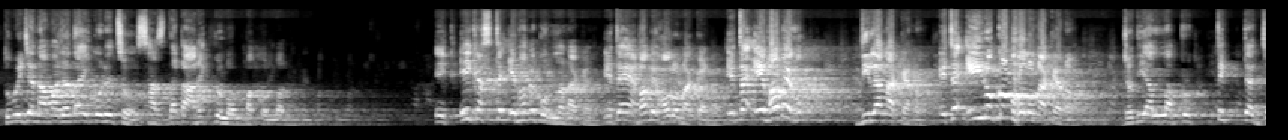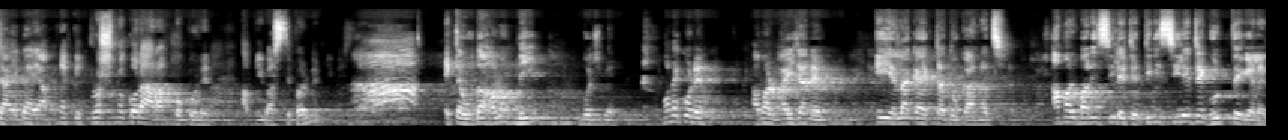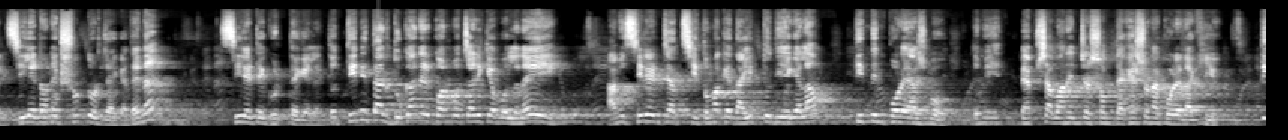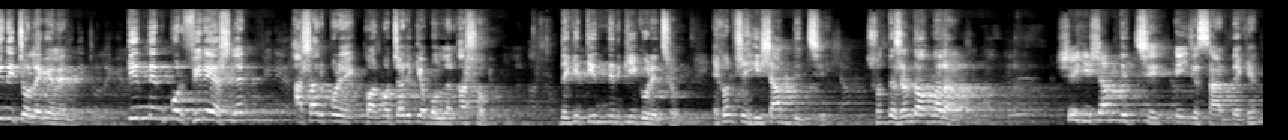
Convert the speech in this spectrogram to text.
তুমি যে নামাজ আদায় করেছ, সাজদাটা আরেকটু লম্বা করল না এই কাজটা এভাবে করল না কেন? এটা এভাবে হলো না কেন? এটা এভাবে দিলা না কেন? এটা এইরকম হলো না কেন? যদি আল্লাহ প্রত্যেকটা জায়গায় আপনাকে প্রশ্ন করা আরম্ভ করেন, আপনি বাঁচতে পারবেন? একটা উদাহরণ দিই, বুঝবেন? মনে করেন আমার ভাইজানের এই এলাকায় একটা দোকান আছে। আমার বাড়ি সিলেটে, তিনি সিলেটে ঘুরতে গেলেন। সিলেট অনেক সুন্দর জায়গা, তাই না? সিলেটে ঘুরতে গেলেন। তো তিনি তার দোকানের কর্মচারীকে বললেন, এই, আমি সিলেট যাচ্ছি, তোমাকে দায়িত্ব দিয়ে গেলাম, তিন দিন পরে আসব। তুমি ব্যবসা, বাণিজ্য সব দেখাশোনা করে রাখিও। তিনি চলে গেলেন। তিন দিন পর ফিরে আসলেন। আসার পরে কর্মচারীকে বললেন, আসো, দেখি তিন দিন কি করেছ। এখন সে হিসাব দিচ্ছে। শুনতেছেন তো আপনারা, সে হিসাব দিচ্ছে, এই যে স্যার দেখেন,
